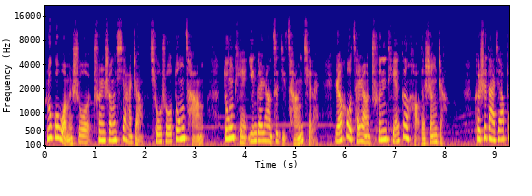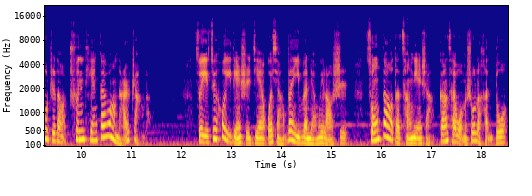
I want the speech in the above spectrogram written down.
如果我们说春生夏长秋收冬藏，冬天应该让自己藏起来，然后才让春天更好的生长。可是大家不知道春天该往哪儿长了。所以最后一点时间，我想问一问两位老师，从道的层面上，刚才我们说了很多，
